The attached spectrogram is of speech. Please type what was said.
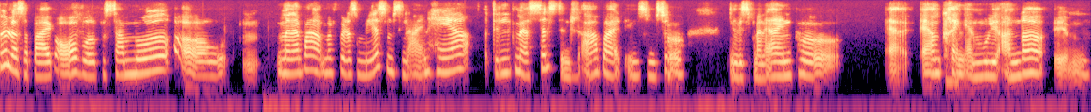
føler sig bare ikke overvåget på samme måde, og mm, man er bare, man føler sig mere som sin egen herre, og det er lidt mere selvstændigt arbejde, end som så, end hvis man er inde på, er, er omkring alle mulige andre. Øhm,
